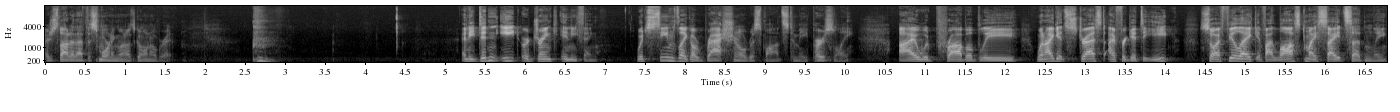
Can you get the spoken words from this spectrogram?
I just thought of that this morning when I was going over it. and he didn't eat or drink anything which seems like a rational response to me personally. I would probably, when I get stressed, I forget to eat. So I feel like if I lost my sight suddenly,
